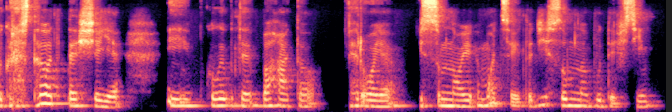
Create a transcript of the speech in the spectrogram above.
використовувати те, що є. І коли буде багато героя із сумною емоцією, тоді сумно буде всім.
